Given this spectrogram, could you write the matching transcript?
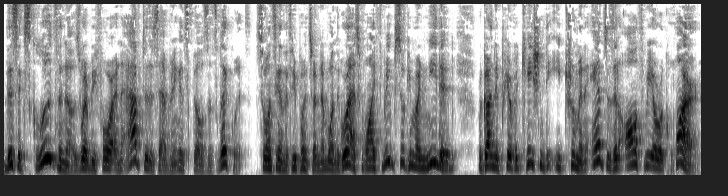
This excludes the nose, where before and after the severing it spills its liquids. So once again, the three points are number one. The Gemara asks why three psukim are needed regarding the purification to eat truma, answers that all three are required.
